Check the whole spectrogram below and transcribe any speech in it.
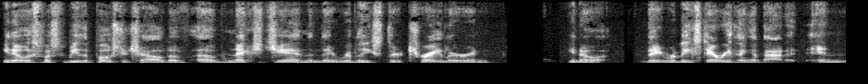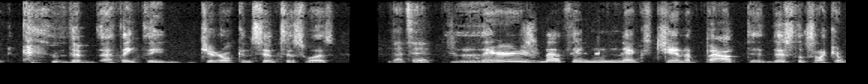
you know it was supposed to be the poster child of of next gen, and they released their trailer, and you know they released everything about it, and the I think the general consensus was That's it. there's nothing next gen about this. This looks like a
